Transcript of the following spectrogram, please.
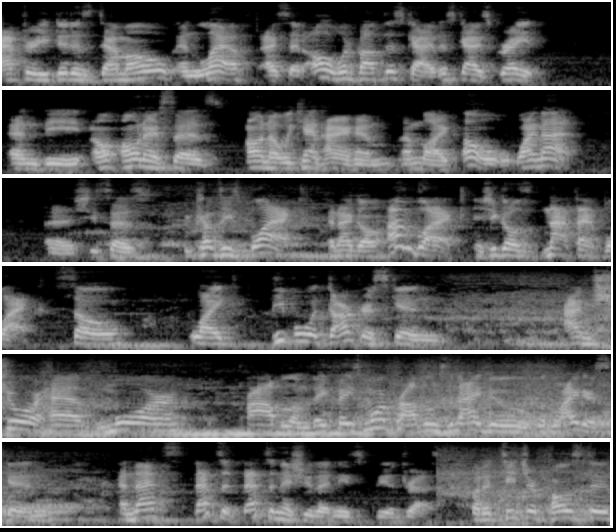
after he did his demo and left, I said, "Oh, what about this guy? This guy's great." And the o- owner says, "Oh no, we can't hire him." I'm like, "Oh, why not?" Uh, she says, "Because he's black." And I go, "I'm black," and she goes, "Not that black." So, like people with darker skin, I'm sure have more problem. They face more problems than I do with lighter skin, and that's that's a, that's an issue that needs to be addressed. But a teacher posted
